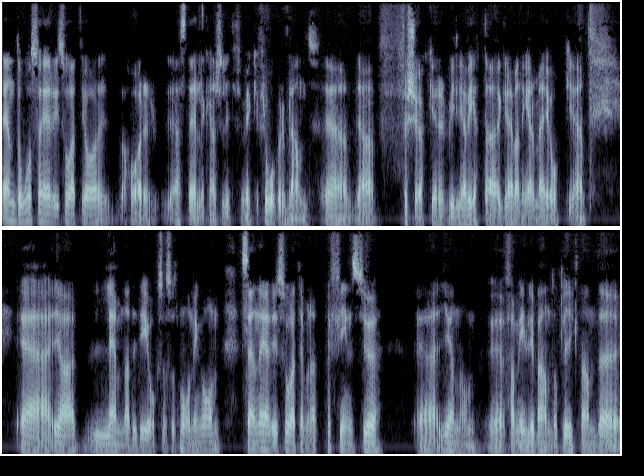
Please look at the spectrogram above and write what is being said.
ändå så är det ju så att jag, har, jag ställer kanske lite för mycket frågor ibland. Eh, jag försöker vilja veta, gräva ner mig och eh, eh, jag lämnade det också så småningom. Sen är det ju så att jag menar, det finns ju genom familjeband och liknande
